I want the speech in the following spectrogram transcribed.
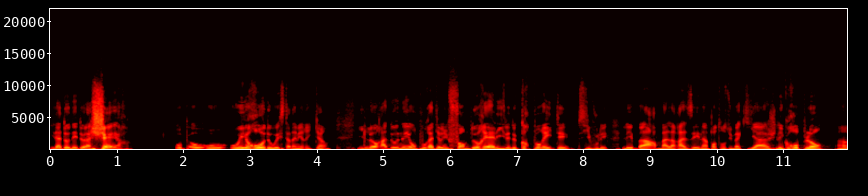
il a donné de la chair aux, héros de western américains, il leur a donné, on pourrait dire, une forme de réalisme et de corporéité, si vous voulez. Les barbes mal rasées, l'importance du maquillage, les gros plans, Hein,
